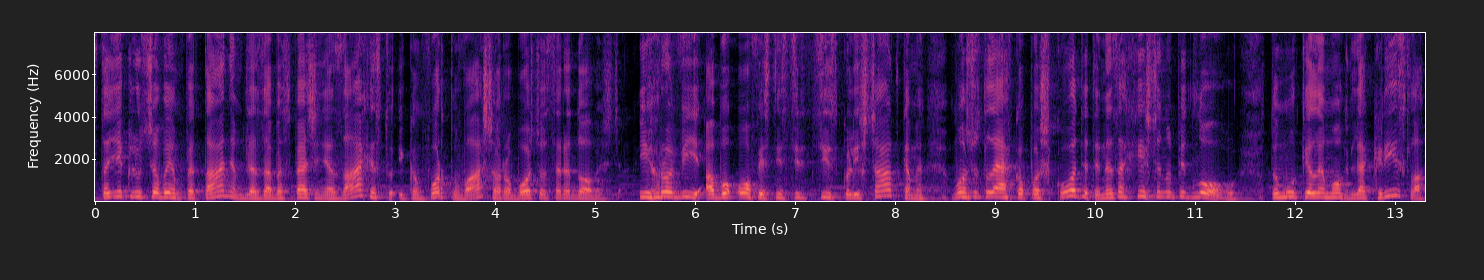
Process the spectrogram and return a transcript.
стає ключовим питанням для забезпечення захисту і комфорту вашого робочого середовища. Ігрові або офісні стільці з коліщатками можуть легко пошкодити незахищену підлогу, тому килимок для крісла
